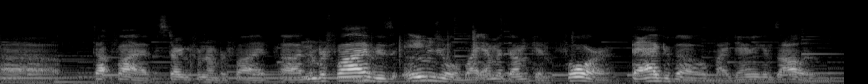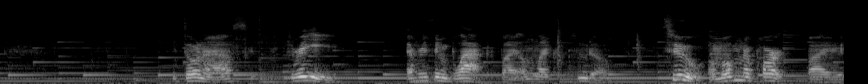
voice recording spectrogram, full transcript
Uh, Top five, starting from number five. Uh, number five is Angel by Emma Duncan. Four, Bag Though by Danny Gonzalez. Don't ask. Three, Everything Black by Unlike Pluto. Two, A Moment Apart by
